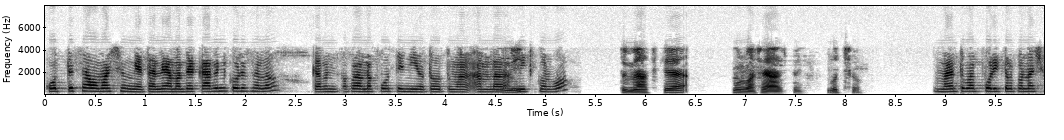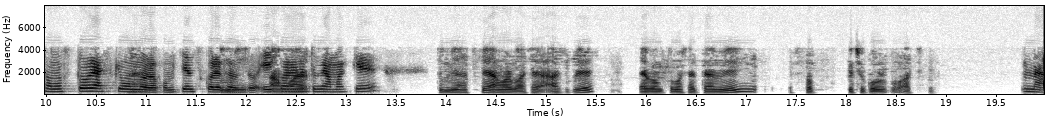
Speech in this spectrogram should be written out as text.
করতে চাও আমার সঙ্গে তাহলে আমাদের কাবিন করে ফেলো। কাবিন তারপর আমরা প্রতিনিয়ত তোমার আমরা তুমি- মিট করব তুমি আজকে মোর বাসায় আসবে বুঝছ মানে তোমার পরিকল্পনা সমস্ত আজকে হ্যাঁ। অন্যরকম চেঞ্জ করে তুমি ফেলছো এই কারণে আমার- তুমি আমাকে তুমি আজকে আমার বাসায় আসবে এবং তোমার সাথে আমি সব কিছু করব আজকে না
